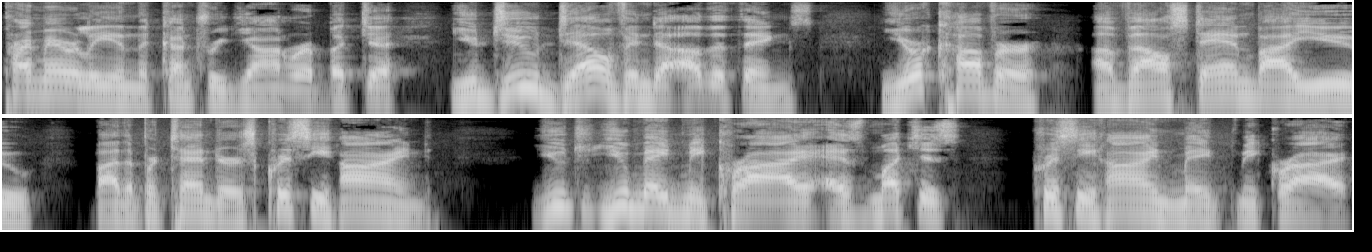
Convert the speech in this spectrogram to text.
primarily in the country genre, but uh, you do delve into other things. Your cover of I'll Stand By You by the Pretenders, Chrissie Hynde, you, you made me cry as much as Chrissie Hynde made me cry.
